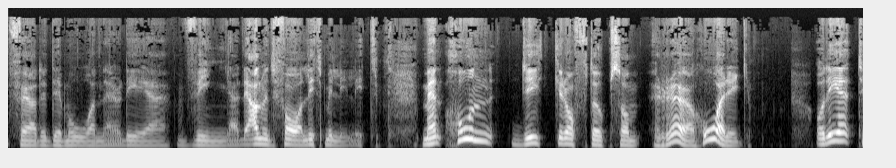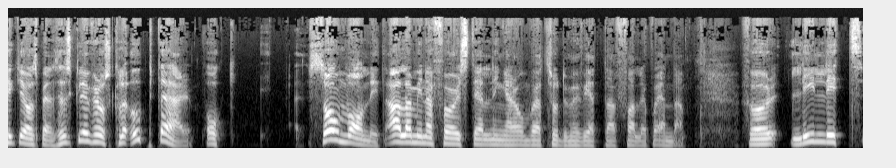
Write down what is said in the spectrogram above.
föder demoner och det är vingar. Det är allmänt farligt med Lilith. Men hon dyker ofta upp som rödhårig. Och det tyckte jag var spännande. Sen skulle jag förstås kolla upp det här och som vanligt, alla mina föreställningar om vad jag trodde mig veta faller på ända. För Lilith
